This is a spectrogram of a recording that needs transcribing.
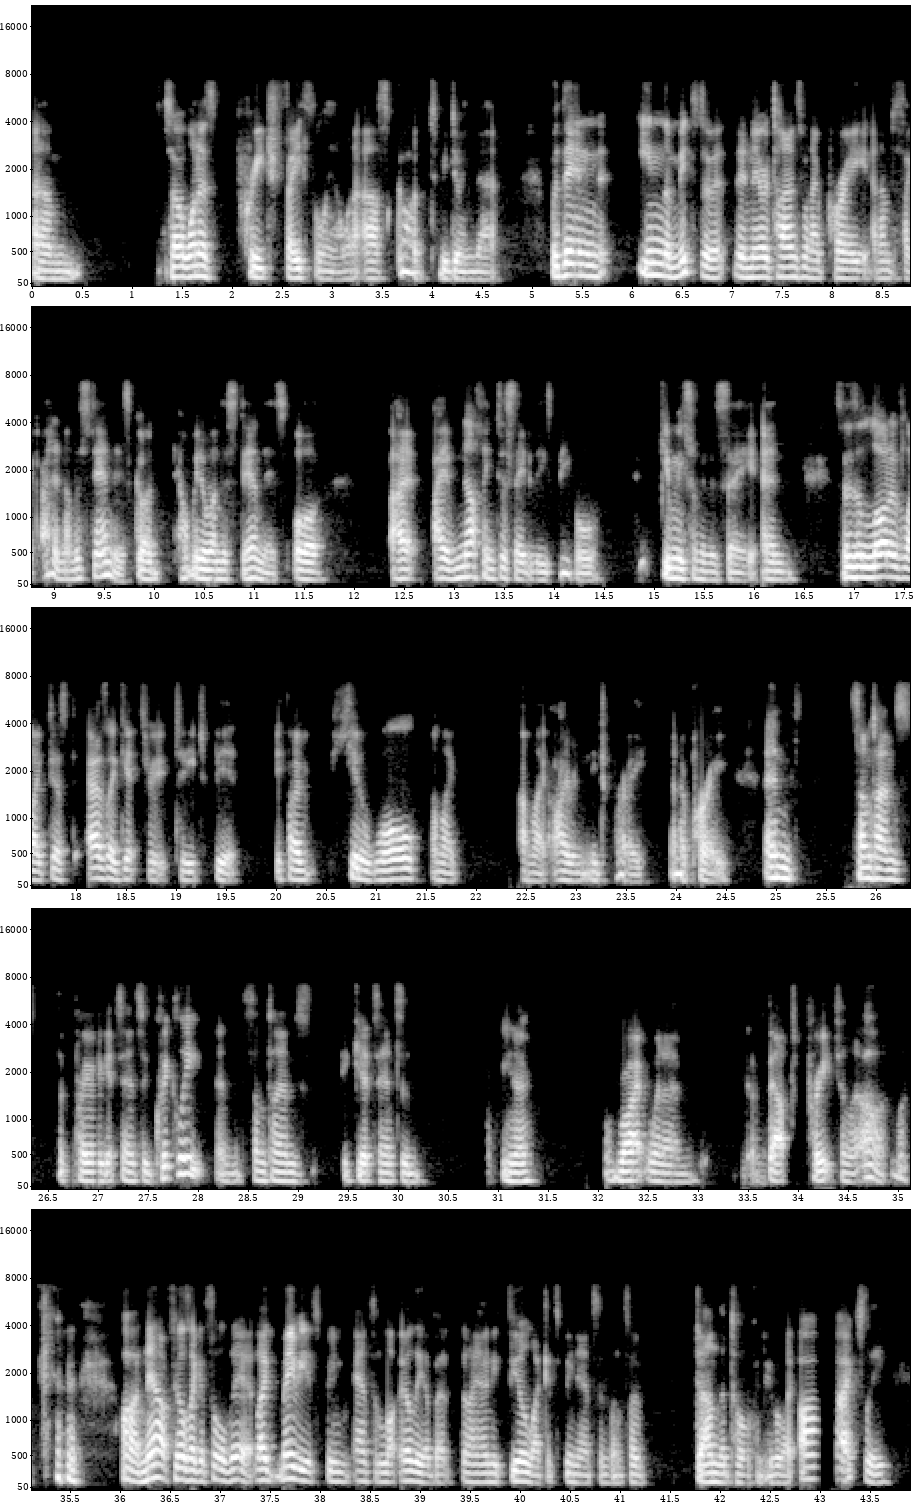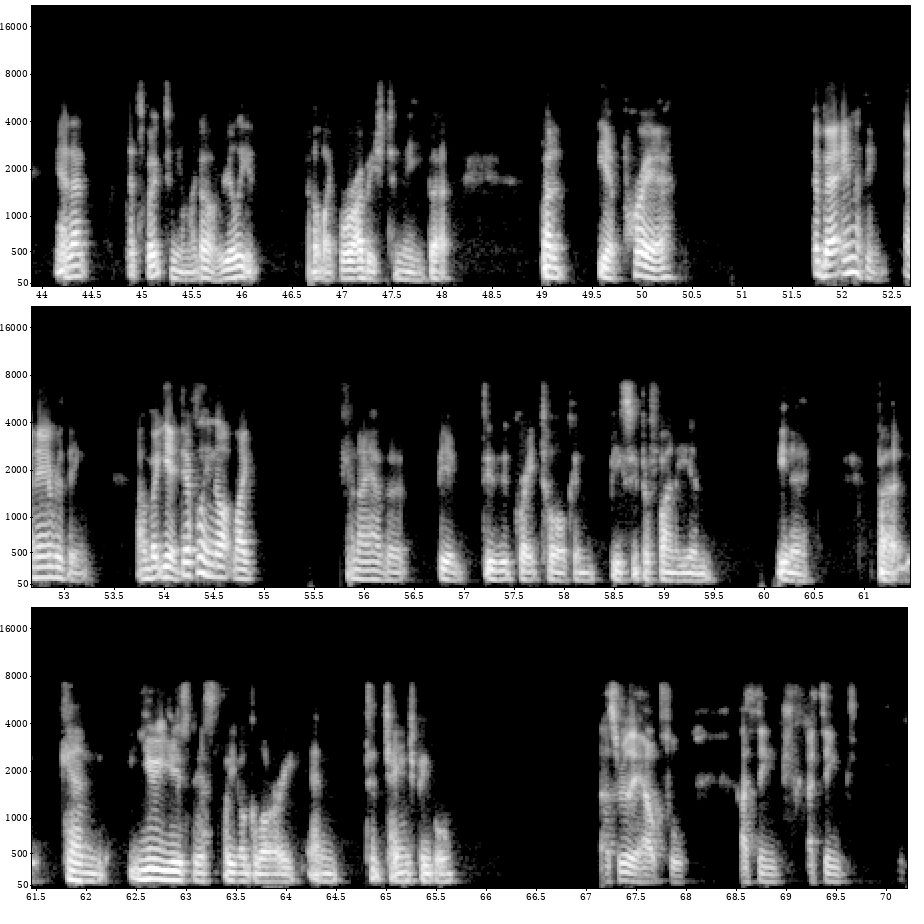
Um, so I want to preach faithfully. I want to ask God to be doing that. But then in the midst of it, then there are times when I pray and I'm just like, I don't understand this. God, help me to understand this. Or I I have nothing to say to these people. Give me something to say. And so there's a lot of like just as I get through to each bit, if I hit a wall, I'm like, I'm like, I need to pray, and I pray. And sometimes the prayer gets answered quickly, and sometimes it gets answered, you know, right when I'm about to preach. I'm like, oh, look, oh, now it feels like it's all there. Like maybe it's been answered a lot earlier, but then I only feel like it's been answered once I've done the talk, and people are like, oh, actually, yeah, that that spoke to me. I'm like, oh, really? Felt like rubbish to me, but but yeah, prayer about anything and everything. Um, but yeah, definitely not like, can I have a be a, do the great talk and be super funny and you know, but can you use this for your glory and to change people? That's really helpful. I think I think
